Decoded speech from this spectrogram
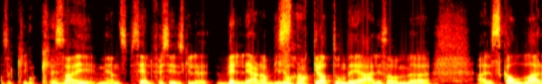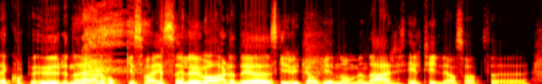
Altså klippe okay. seg med en spesiell frisyre. Skulle veldig gjerne ha visst Ja. akkurat om det er liksom eh, Er det skalle? Er det kort ved ørene? Er det hockeysveis? Eller hva er det? Det skriver ikke Alcuin om, men det er helt tydelig altså at eh,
